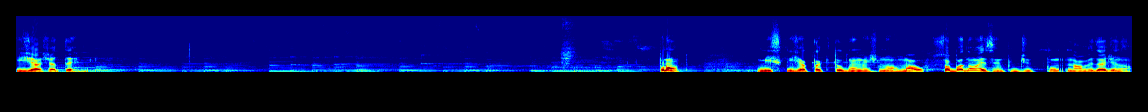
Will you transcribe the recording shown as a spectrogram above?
e já já termina. Pronto. minha skin já tá aqui totalmente normal. Só para dar um exemplo de, na verdade não.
